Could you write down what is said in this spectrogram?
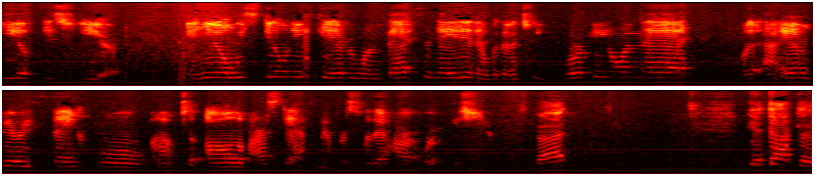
give this year. And you know, we still need to get everyone vaccinated, and we're going to keep working on that. But I am very thankful um, to all of our staff members for their hard work this year. Scott? Yeah, Doctor,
